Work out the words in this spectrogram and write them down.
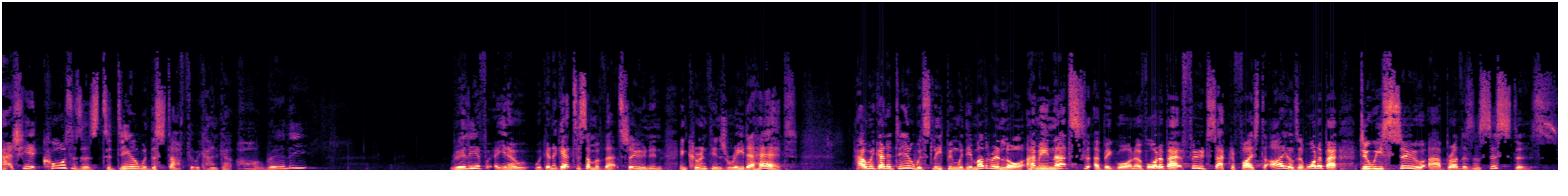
actually it causes us to deal with the stuff that we kind of go, oh, really? Really? If, you know, we're going to get to some of that soon in, in Corinthians. Read ahead. How are we going to deal with sleeping with your mother in law? I mean, that's a big one. Of what about food sacrificed to idols? Of what about do we sue our brothers and sisters?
